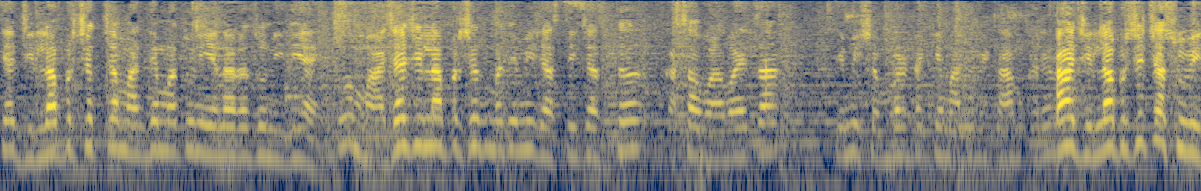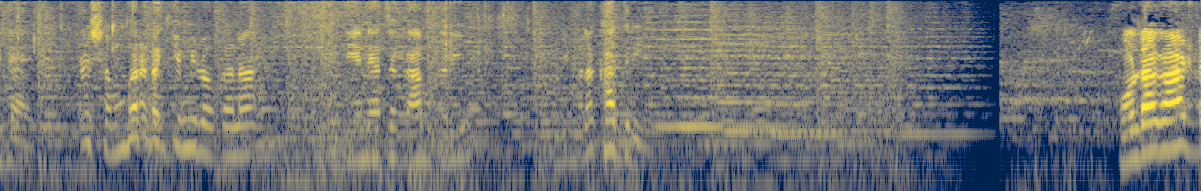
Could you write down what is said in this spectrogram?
त्या जिल्हा परिषदच्या माध्यमातून येणारा जो निधी आहे तो माझ्या जिल्हा परिषदमध्ये मी जास्तीत जास्त कसा वळवायचा ते मी शंभर टक्के माझं मी काम करेन. हा जिल्हा परिषदच्या सुविधा आहे त्या शंभर टक्के मी लोकांना देण्याचं काम करीन. एवढी मला खात्री आहे. होंडाघाट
